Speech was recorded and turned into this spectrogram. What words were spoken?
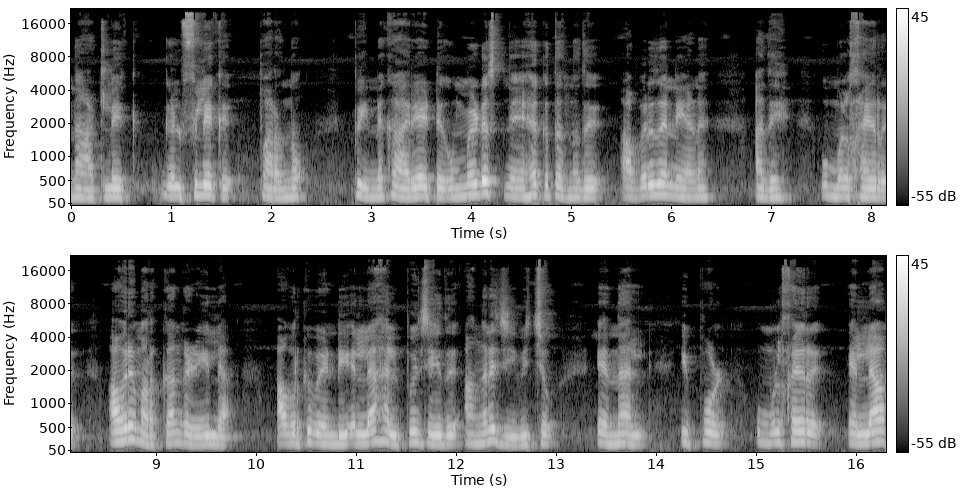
നാട്ടിലേക്ക് ഗൾഫിലേക്ക് പറന്നു. പിന്നെ കാര്യമായിട്ട് ഉമ്മയുടെ സ്നേഹമൊക്കെ തന്നത് അവർ തന്നെയാണ്. അതെ ഉമ്മൽ ഖൈർ. അവരെ മറക്കാൻ കഴിയില്ല. അവർക്ക് വേണ്ടി എല്ലാ ഹെൽപ്പും ചെയ്ത് അങ്ങനെ ജീവിച്ചു. എന്നാൽ ഇപ്പോൾ ഉമ്മുൽ ഖൈർ എല്ലാം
